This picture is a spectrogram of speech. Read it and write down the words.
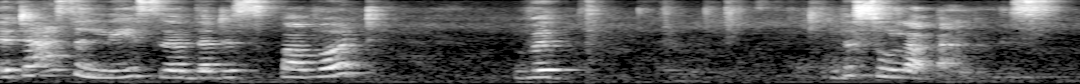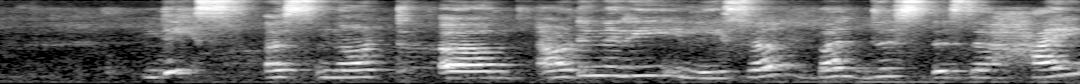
it has a laser that is powered with the solar panels. This is not an ordinary laser but this is a high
